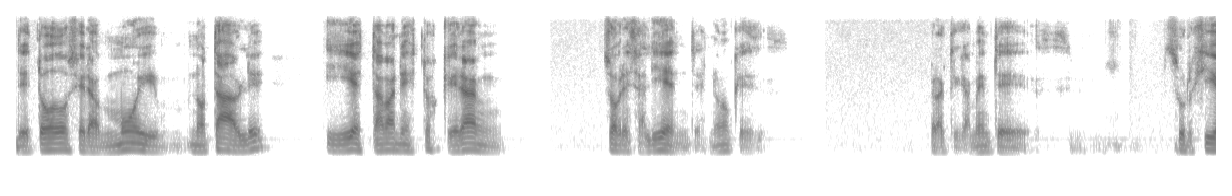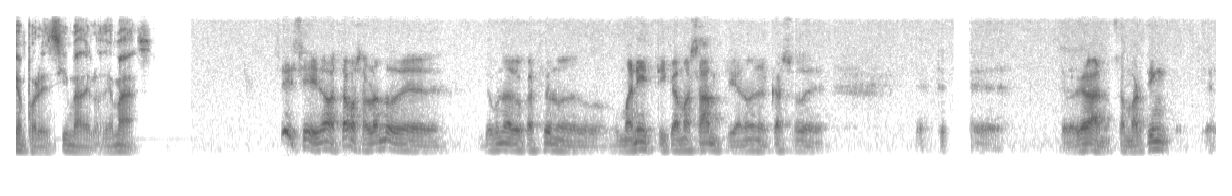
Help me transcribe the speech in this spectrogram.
de todos eran muy notables y estaban estos que eran sobresalientes, ¿no? que prácticamente surgían por encima de los demás. Sí, sí, no, estamos hablando de, de una educación humanística más amplia, ¿no? En el caso de, este, de Belgrano. San Martín eh,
